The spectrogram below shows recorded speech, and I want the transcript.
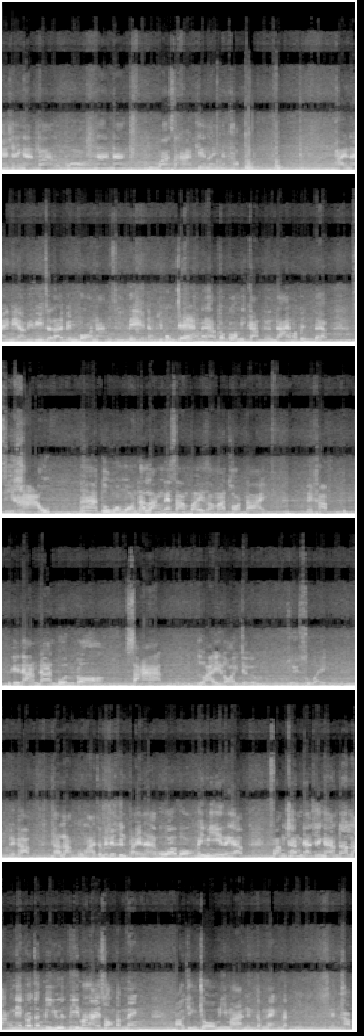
ให้ใช้งานบ้าง พี่ๆจะได้เป็นเบาะหนังสีเบจอย่างที่ผมแจ้งนะครับแล้วก็มีการเดินได้มาเป็นแบบสีขาวนะฮะตัวหัวหมอนด้านหลังเนี่ยสามใบสามารถถอดได้นะครับเพดานด้านบนก็สะอาดไร้รอยเจิมสวยๆนะครับด้านหลังผมอาจจะไม่ได้ขึ้นไปนะ เพราะว่าเบาะไม่มีนะครับ ฟังก์ชันการใช้งานด้านหลังเนี่ยก็จะมี USB มาให้ 2 ตำแหน่ง เป่าจิงโจ้มีมา 1 ตำแหน่งแบบนี้นะครับ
